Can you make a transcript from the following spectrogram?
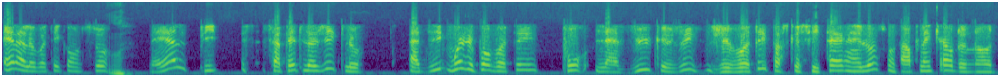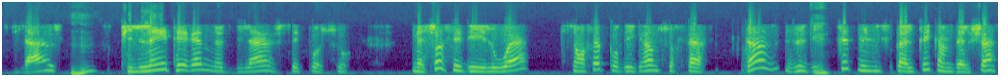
elle, a voté contre ça. Mais elle, puis ça peut être logique, là a dit, moi, j'ai pas voté pour la vue que j'ai. J'ai voté parce que ces terrains-là sont en plein cœur de notre village. Mhm. Puis l'intérêt de notre village, c'est pas ça. Mais ça, c'est des lois qui sont faites pour des grandes surfaces. Dans des petites municipalités comme Bellechasse,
